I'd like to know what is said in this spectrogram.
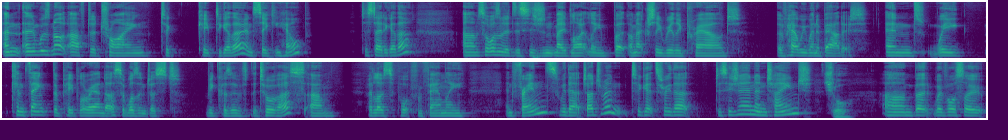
and, and it was not after trying to keep together and seeking help to stay together. Um, so it wasn't a decision made lightly, but I'm actually really proud of how we went about it. And we can thank the people around us. It wasn't just because of the two of us. Um, we had a lot of support from family and friends without judgment to get through that decision and change. Sure. Um, but we've also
